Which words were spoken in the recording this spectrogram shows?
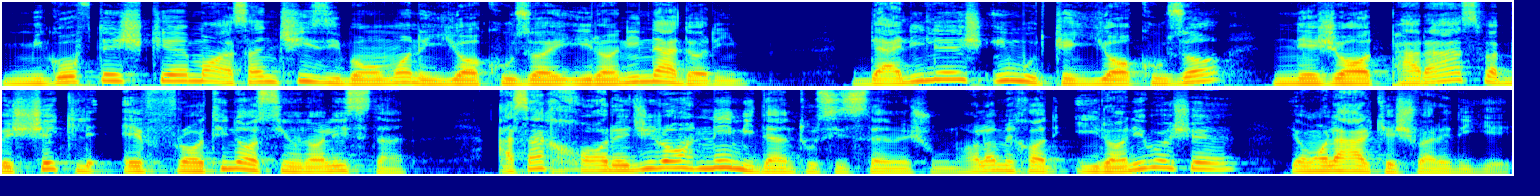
میگفتش که ما اصلا چیزی به عنوان یاکوزای ایرانی نداریم. دلیلش این بود که یاکوزا نجات پرست و به شکل افراطی ناسیونالیستن. اصلا خارجی راه نمیدن تو سیستمشون. حالا می‌خواد ایرانی باشه یا مال هر کشور دیگه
